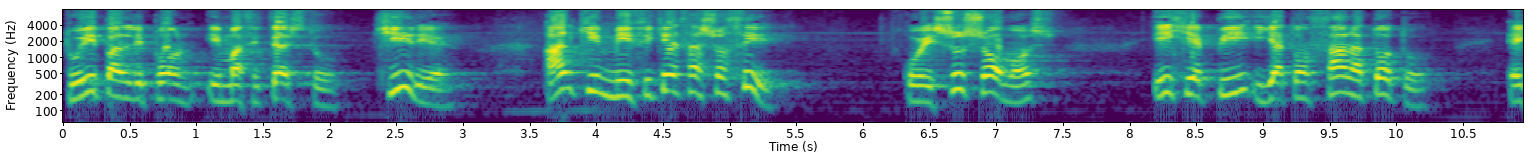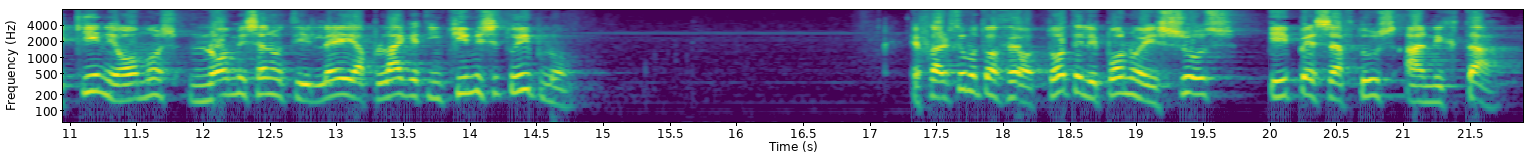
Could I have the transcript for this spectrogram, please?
Του είπαν λοιπόν οι μαθητές του «Κύριε αν κοιμήθηκε θα σωθεί. Ο Ιησούς όμως είχε πει για τον θάνατό του. Εκείνοι όμως νόμισαν ότι λέει απλά για την κοίμηση του ύπνου. Ευχαριστούμε τον Θεό. Τότε λοιπόν ο Ιησούς είπε σε αυτούς ανοιχτά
